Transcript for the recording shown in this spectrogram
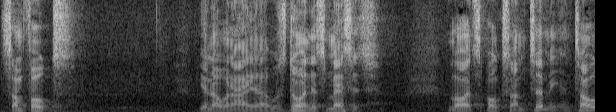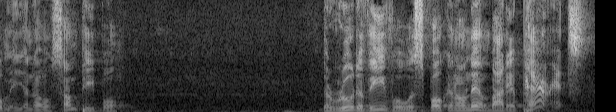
Some folks, you know, when I uh, was doing this message, Lord spoke something to me and told me, you know, some people, the root of evil was spoken on them by their parents.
